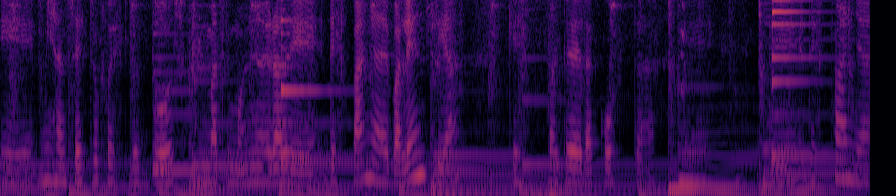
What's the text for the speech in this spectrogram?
eh, mis ancestros, pues los dos, mi matrimonio era de, España, de Valencia, que es parte de la costa eh, de, España.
